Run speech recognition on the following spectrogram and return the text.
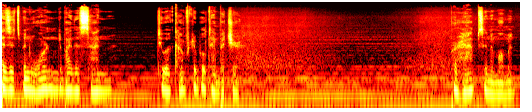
as it's been warmed by the sun to a comfortable temperature. Perhaps in a moment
